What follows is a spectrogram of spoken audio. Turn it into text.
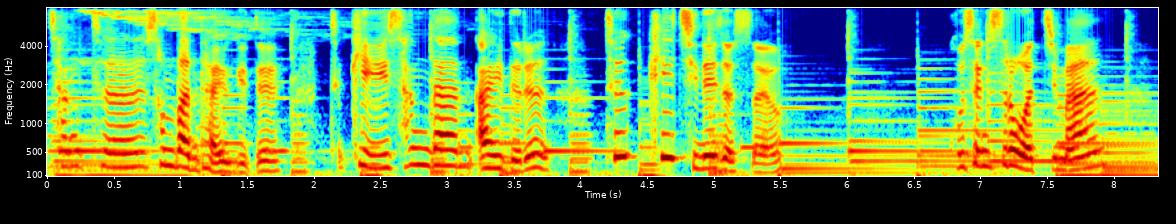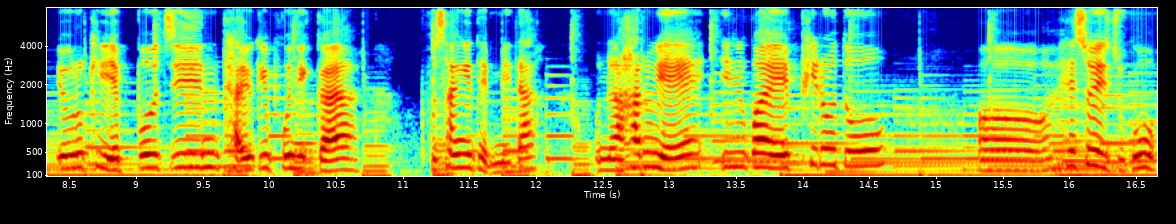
창틀 선반 다육이들 특히 이 상단 아이들은 특히 진해졌어요. 고생스러웠지만 이렇게 예뻐진 다육이 보니까 보상이 됩니다. 오늘 하루에 일과의 피로도 어, 해소해주고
